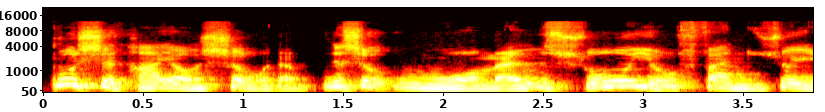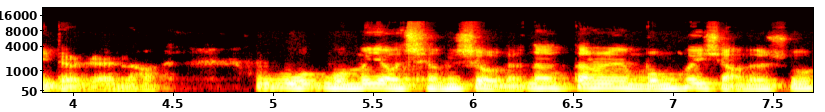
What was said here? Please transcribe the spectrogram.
不是他要受的，那是我们所有犯罪的人啊，我我们要承受的。那当然我们会想着说，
